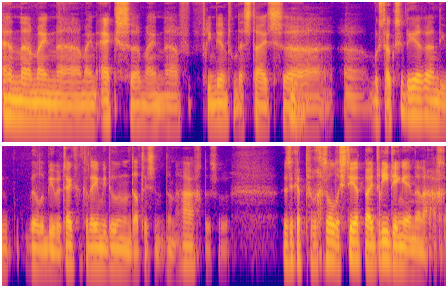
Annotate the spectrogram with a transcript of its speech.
En eh, mijn, eh, mijn ex, eh, mijn vriendin van destijds, eh, moest ook studeren. En die wilde bibliotheekacademie doen. En dat is in Den Haag. Dus, dus ik heb gesolliciteerd bij drie dingen in Den Haag.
